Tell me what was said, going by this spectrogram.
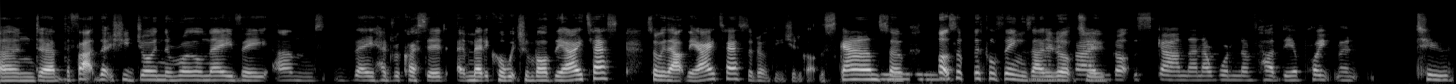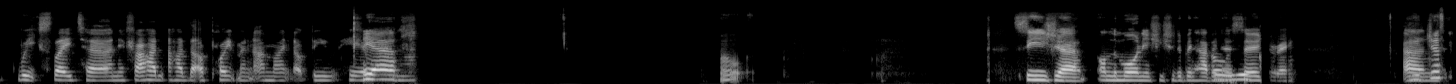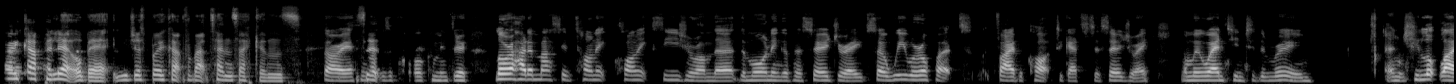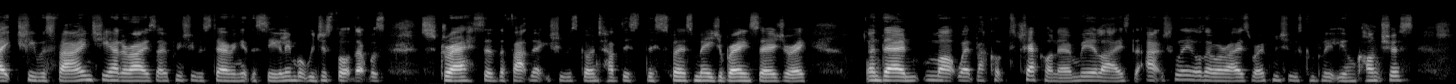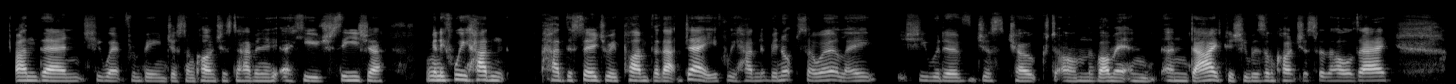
and um, the fact that she joined the royal navy and they had requested a medical which involved the eye test so without the eye test i don't think she'd have got the scan so lots of little things added then up if I to hadn't got the scan, then I wouldn't have had the appointment two weeks later. And if I hadn't had that appointment, I might not be here. Yeah. right now. Oh, seizure on the morning she should have been having Oh, her you- surgery you And, just uh, broke up a little bit. You just broke up for about 10 seconds. Sorry, I think So- it was a call coming through. Laura had a massive tonic clonic seizure on the the morning of her surgery. So we were up at like five o'clock to get to surgery, and we went into the room, and she looked like she was fine. She had her eyes open. She was staring at the ceiling, but we just thought that was stress of the fact that she was going to have this this first major brain surgery. And then Mark went back up to check on her and realized that actually, although her eyes were open, she was completely unconscious. And then she went from being just unconscious to having a, a huge seizure. And if we hadn't had the surgery planned for that day. If we hadn't been up so early, she would have just choked on the vomit and and died because she was unconscious for the whole day.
